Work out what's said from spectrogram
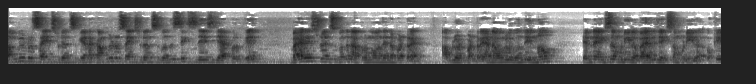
கம்ப்யூட்டர் சயின்ஸ் ஸ்டூடெண்ட்ஸ்க்கு ஏன்னா கம்ப்யூட்டர் சயின்ஸ் ஸ்டூடெண்ட்ஸ்க்கு வந்து சிக்ஸ் டேஸ் கேப் இருக்கு. பயாலஜி ஸ்டூடெண்ட்ஸ்க்கு வந்து நான் அப்புறமா வந்து என்ன பண்றேன்? அப்லோட் பண்றேன். ஏன்னா அவங்களுக்கு வந்து இன்னும் என்ன எக்ஸாம் முடியல? பயாலஜி எக்ஸாம் முடியல. ஓகே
